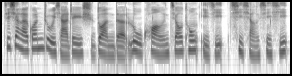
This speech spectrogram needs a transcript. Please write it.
接下来关注一下这一时段的路况、交通以及气象信息。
